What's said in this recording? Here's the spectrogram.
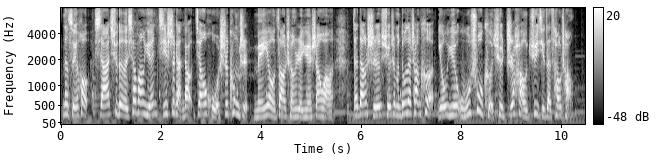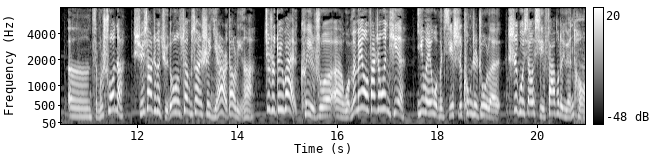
那随后辖区的消防员及时赶到，将火势控制，没有造成人员伤亡。那当时学生们都在上课，由于无处可去，只好聚集在操场。嗯，怎么说呢？学校这个举动算不算是掩耳盗铃啊？就是对外可以说，呃，我们没有发生问题。因为我们及时控制住了事故消息发布的源头，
